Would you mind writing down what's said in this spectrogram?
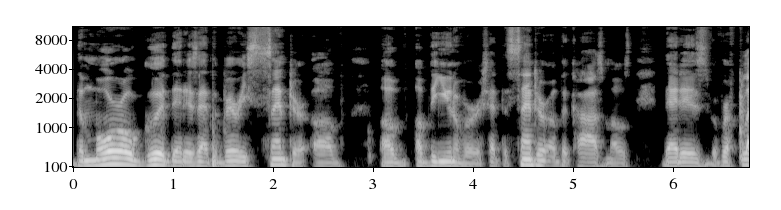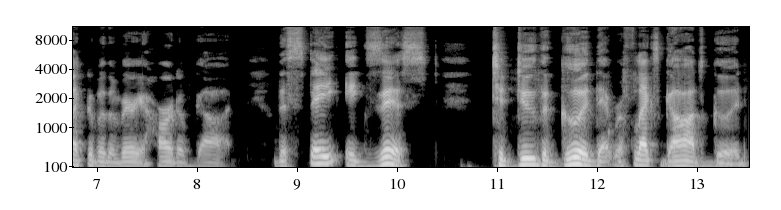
The moral good that is at the very center of, of, of the universe, at the center of the cosmos, that is reflective of the very heart of God. The state exists to do the good that reflects God's good,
